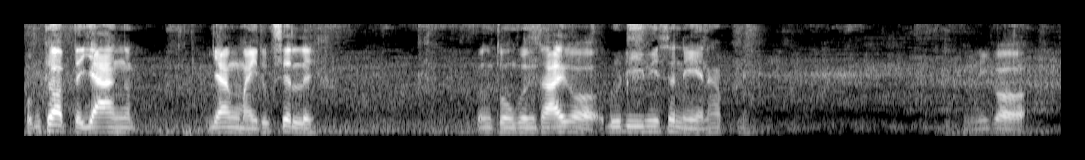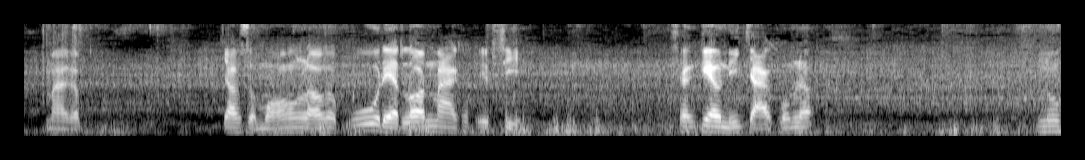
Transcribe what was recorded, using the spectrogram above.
ผมชอบแต่ยางครับ ยางใหม่ทุกเส้นเลย เฟืองทงเฟืองท้ายก็ดูดีมีเสน่ห์นะครับนี่ก็มากับเจ้าสมองของเราครับอู้แดดร้อนมากครับ FC ช่างแก้วหนีจากผมแล้วนู่น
